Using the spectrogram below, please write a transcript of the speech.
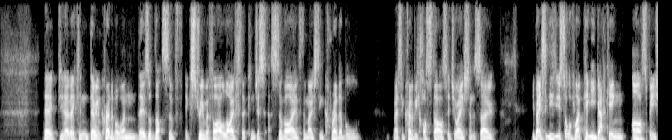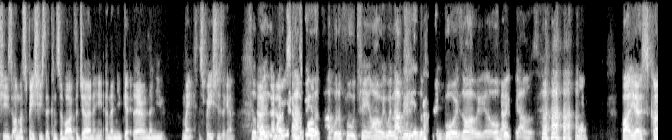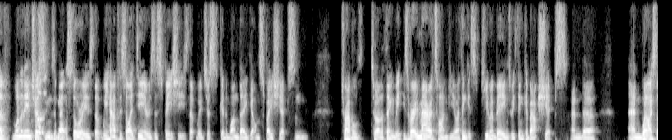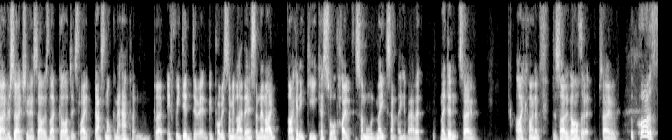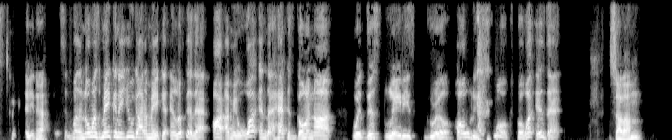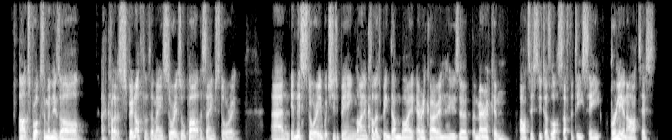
they you know they can they're incredible and there's lots of extremophile life that can just survive the most incredible most incredibly hostile situations. So you basically you're sort of like piggybacking our species on a species that can survive the journey and then you get there and then you make the species again. So and, and we're not really the top of the food chain are we? We're not really the big boys are we? All no. big cows. No. But yeah, it's kind of one of the interesting things about the story is that we have this idea as a species that we're just going to one day get on spaceships and travel to other things. It's a very maritime view. I think it's human beings. We think about ships, and uh, and when I started researching this, I was like, God, it's like that's not going to happen. But if we did do it, it'd be probably something like this. And then I, like any geek, I sort of hoped that someone would make something about it, and they didn't. So I kind of decided I'll do it. So of course, yeah well, no one's making it, you got to make it. And look at that. Art, I mean, what in the heck is going on with this lady's grill? Holy smokes. But what is that? So, um, ARKS Proximum is our a kind of a spin off of the main story. It's all part of the same story. And in this story, which is being line and colors being done by Eric Owen, who's an American artist who does a lot of stuff for DC, brilliant artist.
